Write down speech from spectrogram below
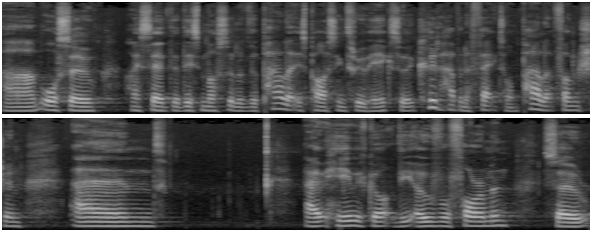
Um, also, I said that this muscle of the palate is passing through here, so it could have an effect on palate function. And out here we've got the oval foramen. So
